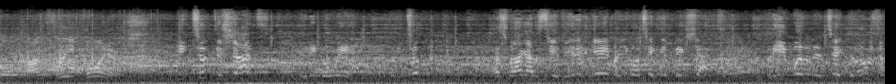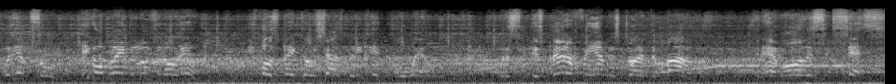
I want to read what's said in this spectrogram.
on three pointers. He took the shots, they didn't go in. He took them. That's what I got to see. At the end of the game, are you going to take them big shots? But he willing to take the losing with him, so he to blame the losing on him. He's supposed to make those shots, but he didn't. Oh well. But it's, it's better for him to start at the bottom and have all this success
